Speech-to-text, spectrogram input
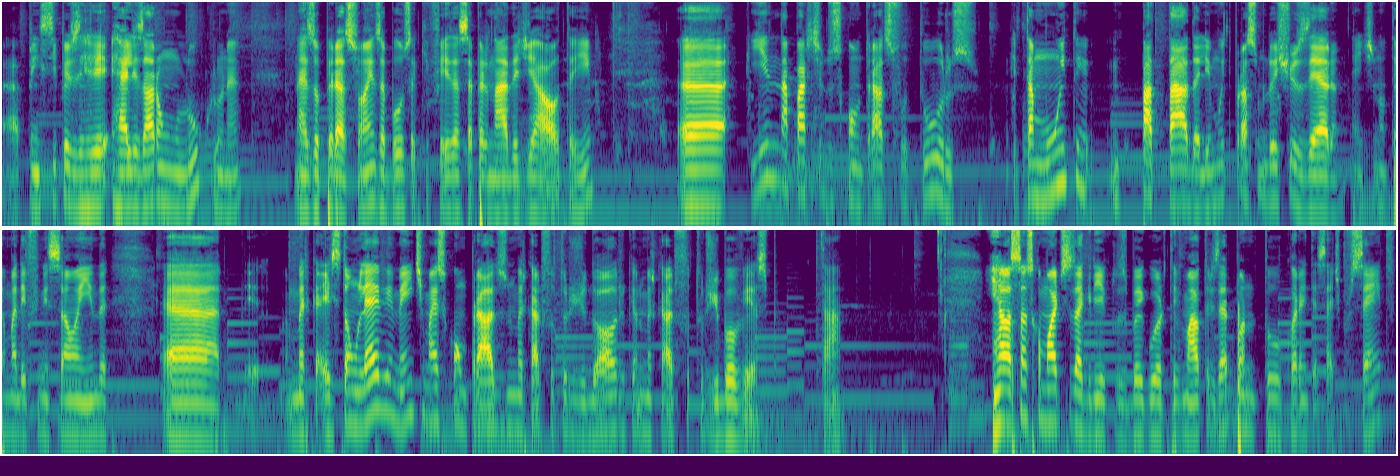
a princípio eles realizaram um lucro né, nas operações, a bolsa que fez essa pernada de alta aí. Uh, e na parte dos contratos futuros, ele está muito empatado ali, muito próximo do eixo zero. A gente não tem uma definição ainda. É, eles estão levemente mais comprados no mercado futuro de dólar do que no mercado futuro de Bovespa. Tá? Em relação às commodities agrícolas, o boi gordo teve uma alta de 0,47%,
